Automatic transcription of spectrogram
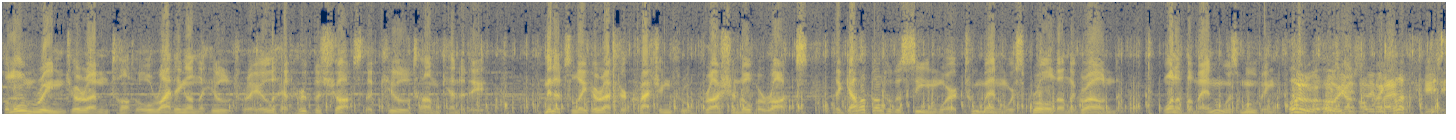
The Lone Ranger and Tonto, riding on the hill trail, had heard the shots that killed Tom Kennedy. Minutes later, after crashing through brush and over rocks, they galloped onto the scene where two men were sprawled on the ground. One of the men was moving. Oh, oh, easy, big fella. Easy,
